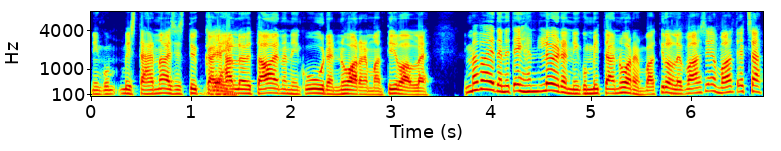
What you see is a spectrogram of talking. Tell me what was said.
niin kuin, mistä hän naisista tykkää, Niin. ja hän löytää aina niin kuin, uuden nuoremman tilalle. Niin mä väitän, että ei hän löydä niin kuin, mitään nuorempaa tilalle, vaan siihen vaan, että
